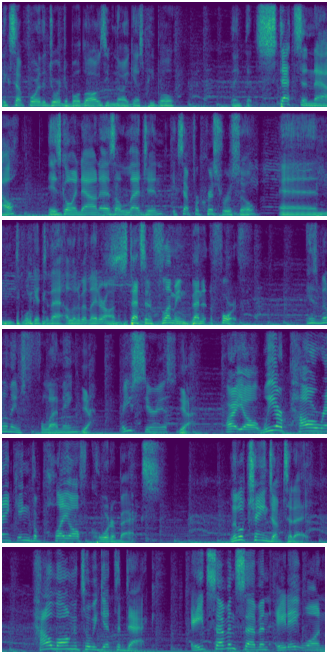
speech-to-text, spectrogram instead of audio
except for the Georgia Bulldogs, even though I guess people think that Stetson now is going down as a legend, except for Chris Russo, and we'll get to that a little bit later on. Stetson Fleming Bennett the fourth. His middle name's Fleming. Yeah, Are you serious? yeah. All right, y'all. We are power ranking the playoff quarterbacks. Little change up today. How long until we get to Dak? 877 881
